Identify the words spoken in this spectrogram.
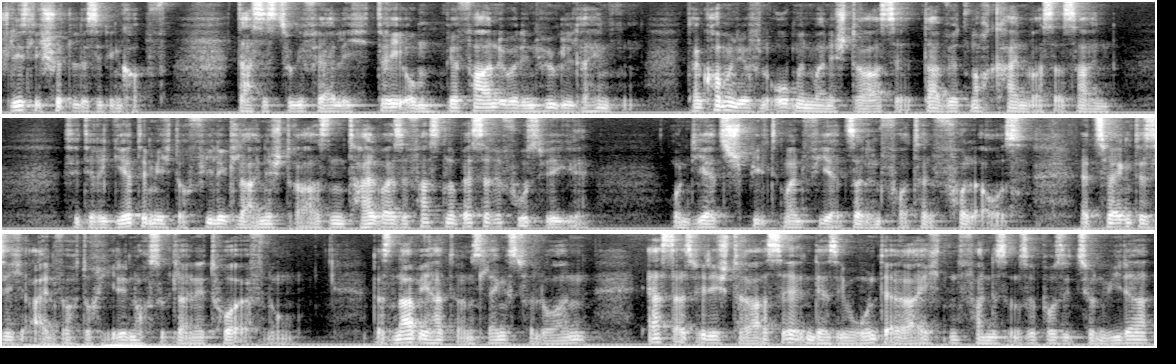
Schließlich schüttelte sie den Kopf. Das ist zu gefährlich. Dreh um. Wir fahren über den Hügel da hinten. Dann kommen wir von oben in meine Straße. Da wird noch kein Wasser sein. Sie dirigierte mich durch viele kleine Straßen, teilweise fast nur bessere Fußwege. Und jetzt spielte mein Fiat seinen Vorteil voll aus. Er zwängte sich einfach durch jede noch so kleine Toröffnung. Das Navi hatte uns längst verloren. Erst als wir die Straße, in der sie wohnte, erreichten, fand es unsere Position wieder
